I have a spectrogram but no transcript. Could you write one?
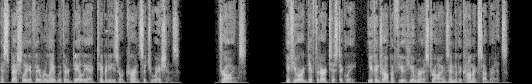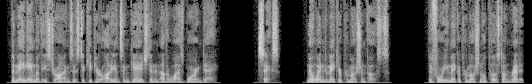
especially if they relate with their daily activities or current situations. Drawings. If you are gifted artistically, you can drop a few humorous drawings into the comic subreddits. The main aim of these drawings is to keep your audience engaged in an otherwise boring day. 6. Know when to make your promotion posts. Before you make a promotional post on Reddit,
